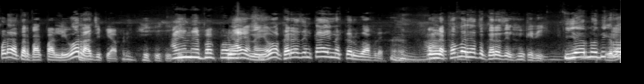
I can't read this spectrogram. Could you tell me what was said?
પડે અત્યારે ભાગ પાડ લઈ રાજી પી આપણે. આયા ને ભાગ પાડ આયા ને હો ઘરે જઈને કાંઈ ન કરવું આપણે. અમને ખબર હે તો ઘરે જઈને શું કરી યાર નો દીકરો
